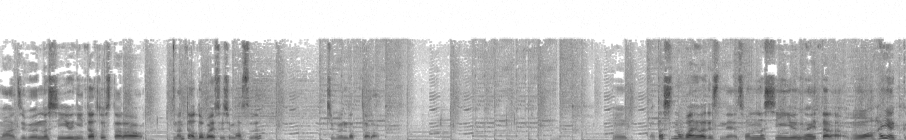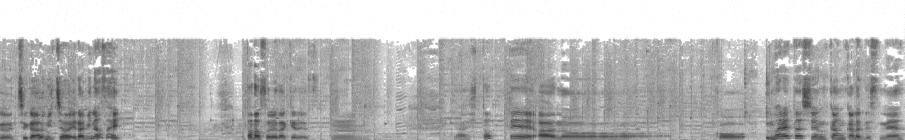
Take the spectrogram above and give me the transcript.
まあ自分の親友にいたとしたらなんてアドバイスします？自分だったら。もう私の場合はですねそんな親友がいたらもう早く違う道を選びなさい。ただそれだけです。うん。いや人ってあのー、こう生まれた瞬間からですね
